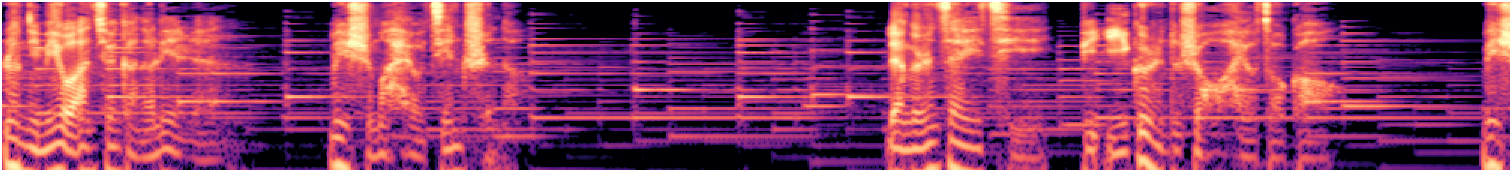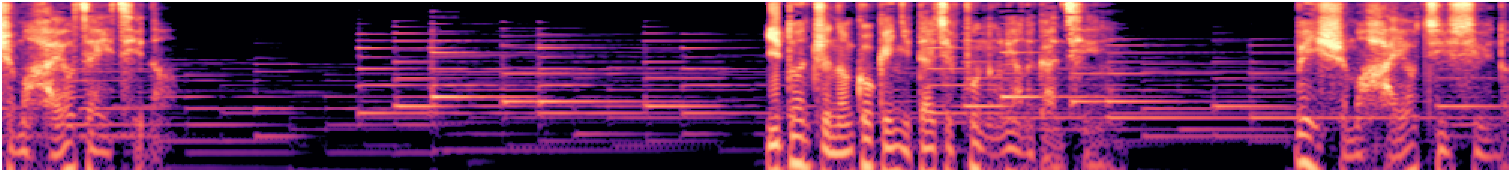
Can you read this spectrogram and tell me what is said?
让你没有安全感的恋人，为什么还要坚持呢？两个人在一起比一个人的时候还要糟糕，为什么还要在一起呢？一段只能够给你带去负能量的感情，为什么还要继续呢？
